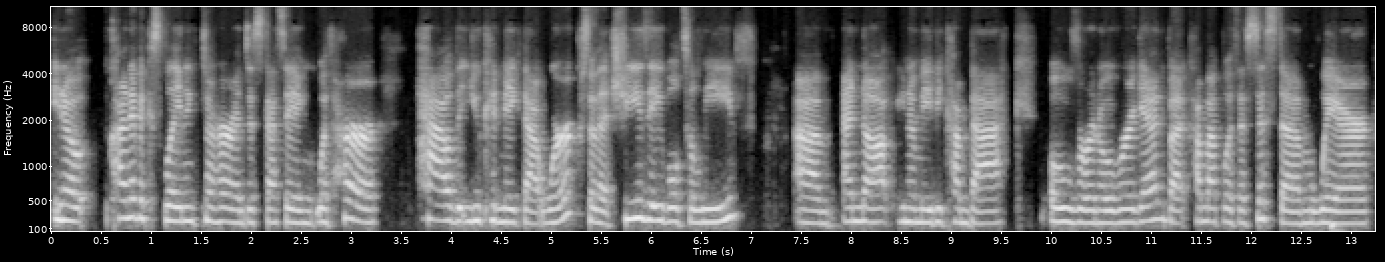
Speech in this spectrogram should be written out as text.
you know kind of explaining to her and discussing with her how that you can make that work so that she's able to leave um, and not, you know, maybe come back over and over again, but come up with a system where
